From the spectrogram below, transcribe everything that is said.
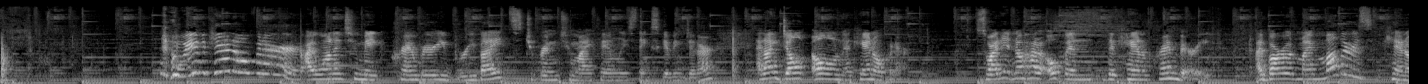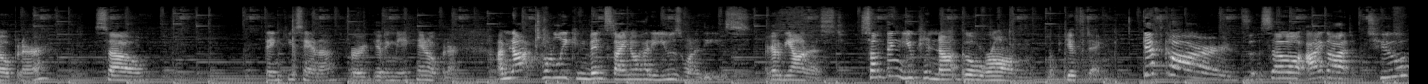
we have a can opener! I wanted to make cranberry brie bites to bring to my family's Thanksgiving dinner, and I don't own a can opener. So I didn't know how to open the can of cranberry. I borrowed my mother's can opener, so thank you Santa for giving me a can opener. I'm not totally convinced I know how to use one of these. I gotta be honest. Something you cannot go wrong gifting gift cards. So I got two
